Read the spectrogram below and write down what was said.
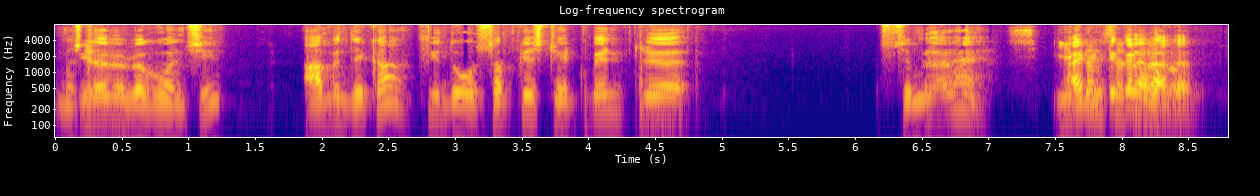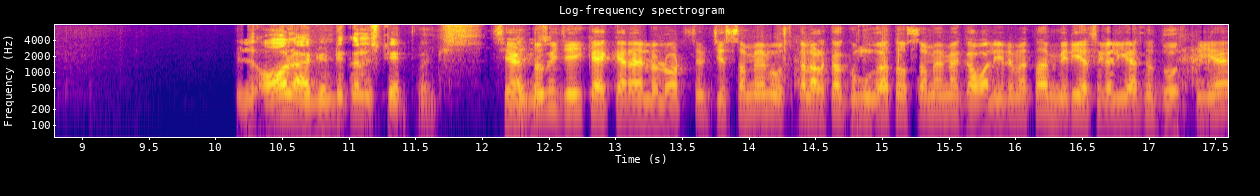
मिस्टर रघुवंशी आपने देखा कि दो सबके स्टेटमेंट सिमिलर हैं? आइडेंटिकल है रादर ऑल आइडेंटिकल स्टेटमेंट्स सेंटो भी यही कह कह रहा है लॉर्ड से जिस समय में उसका लड़का गुम हुआ था उस समय मैं ग्वालियर में था मेरी असगलिया से दोस्ती है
